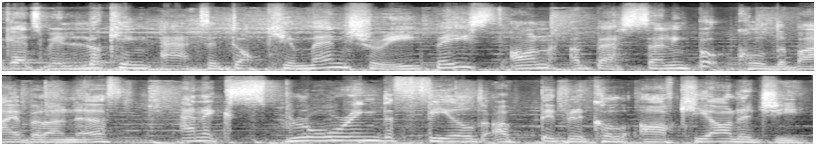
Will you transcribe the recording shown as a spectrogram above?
we're going to be looking at a documentary based on a best selling book called The Bible Unearthed and exploring the field of biblical archaeology.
